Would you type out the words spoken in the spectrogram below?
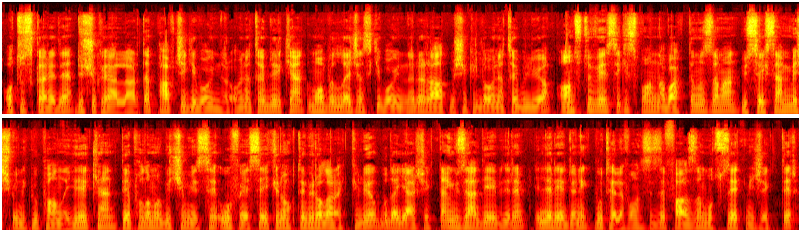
30 karede düşük ayarlarda PUBG gibi oyunları oynatabilirken Mobile Legends gibi oyunları rahat bir şekilde oynatabiliyor. Antutu V8 puanına baktığımız zaman 185 binlik bir puanla gelirken depolama biçimi ise UFS 2.1 olarak geliyor. Bu da gerçekten güzel diyebilirim. İleriye dönük bu telefon sizi fazla mutsuz etmeyecektir.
